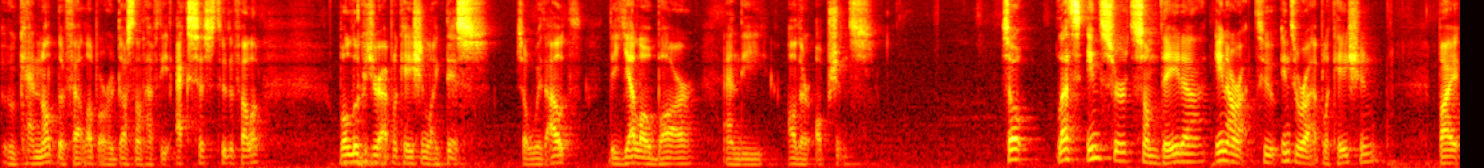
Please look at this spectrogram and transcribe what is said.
who cannot develop or who does not have the access to develop will look at your application like this. So without the yellow bar and the other options. So let's insert some data in our, to, into our application by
